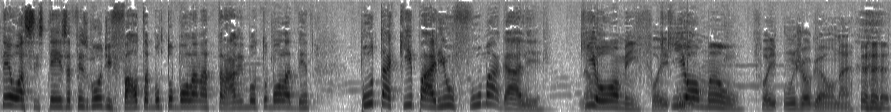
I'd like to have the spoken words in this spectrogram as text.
deu assistência, fez gol de falta, botou bola na trave, botou bola dentro. Puta que pariu, Fumagalli. Que homem, Foi que um- homão. Foi um jogão, né?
